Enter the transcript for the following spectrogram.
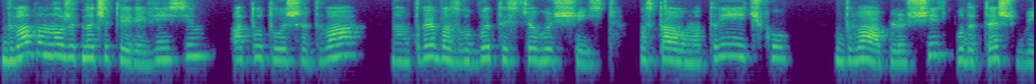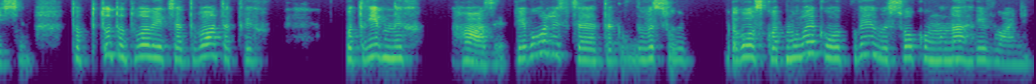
2 помножить на 4 – 8, а тут лише 2, нам треба зробити з цього 6. Поставимо трієчку, 2 плюс 6 буде теж 8. Тобто тут утворюється два таких потрібних гази. Піроліз – це так, розклад молекули при високому нагріванні.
